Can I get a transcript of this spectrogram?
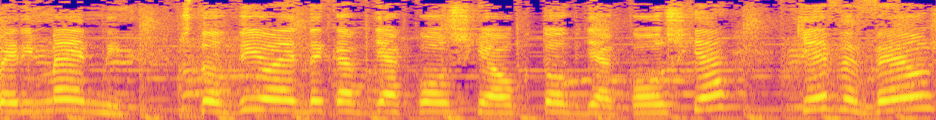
περιμένει στο 211-200-8200 και βεβαίως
